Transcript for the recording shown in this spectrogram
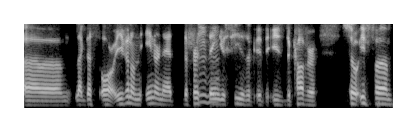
um, like that's or even on the internet the 1st mm-hmm. thing you see is, is the cover so if um,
